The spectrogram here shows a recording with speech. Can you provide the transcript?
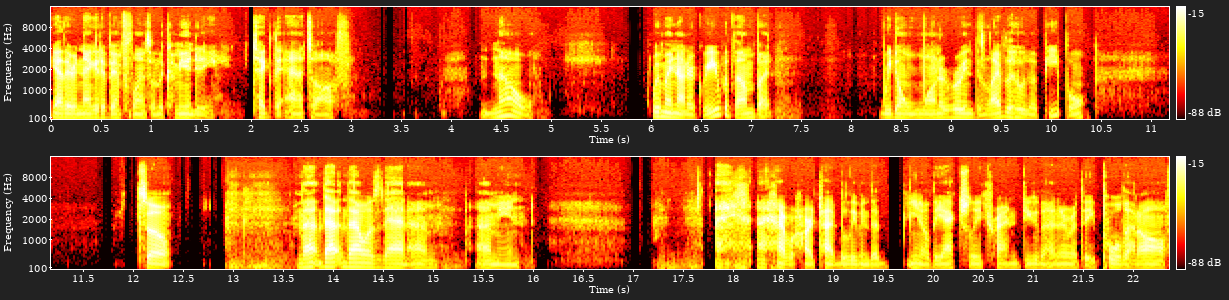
yeah, they're a negative influence on the community. Take the ads off. No, we may not agree with them, but we don't want to ruin the livelihood of people. So that that that was that. Um, I mean, I I have a hard time believing that you know they actually try and do that or they pull that off.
